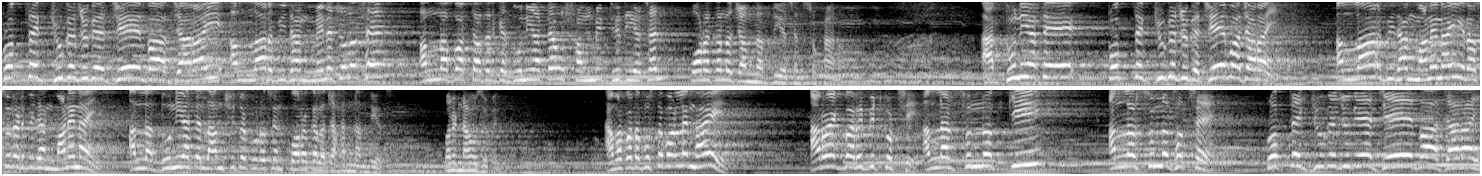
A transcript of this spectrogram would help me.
প্রত্যেক যুগে যুগে যে বা যারাই আল্লাহর বিধান মেনে চলেছে, আল্লাহ পাক তাদেরকে দুনিয়াতেও সমৃদ্ধি দিয়েছেন পরকালে জান্নাত দিয়েছেন সুখান আর দুনিয়াতে প্রত্যেক যুগে যুগে যে বা যারাই আল্লাহর বিধান মানে নাই, রাসুলের বিধান মানে নাই, আল্লাহ দুনিয়াতে লাঞ্ছিত করেছেন পরকালে জাহান্নাম দিয়েছেন। বলেন, নাউজুবিল্লাহ। আমার কথা বুঝতে পারলেন ভাই? আরও একবার রিপিট করছি। আল্লাহর সুন্নত কি? আল্লাহর সুন্নত হচ্ছে প্রত্যেক যুগে যুগে যে বা যারাই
